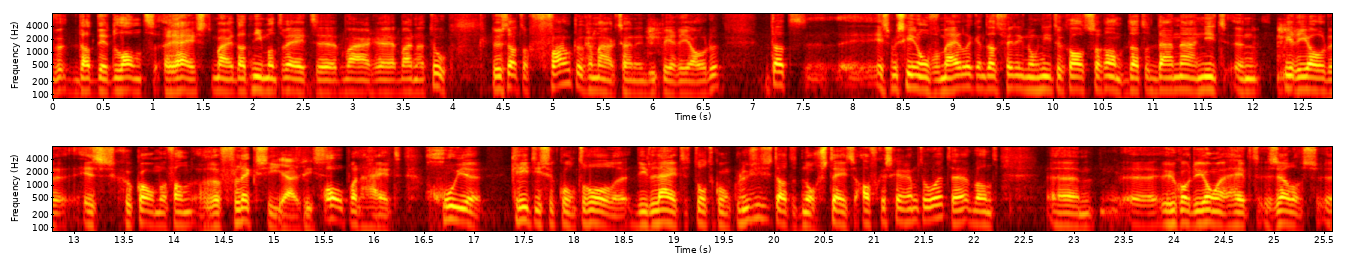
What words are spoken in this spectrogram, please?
we, dat dit land reist, maar dat niemand weet eh, waar, eh, waar naartoe. Dus dat er fouten gemaakt zijn in die periode, dat is misschien onvermijdelijk en dat vind ik nog niet de grootste ramp. Dat er daarna niet een periode is gekomen van reflectie, Juist. openheid, goede kritische controle die leidt tot conclusies dat het nog steeds afgeschermd wordt. Hè? Want ehm, eh, Hugo de Jonge heeft zelfs eh,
